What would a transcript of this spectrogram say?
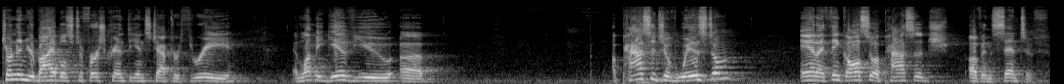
Turn in your Bibles to 1 Corinthians chapter 3, and let me give you a, a passage of wisdom and I think also a passage of incentive.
